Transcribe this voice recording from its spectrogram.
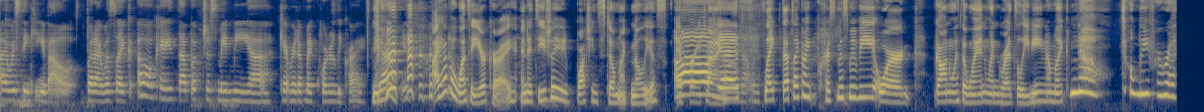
I was thinking about, but I was like, oh, okay, that book just made me uh, get rid of my quarterly cry. Yeah. I have a once a year cry, and it's usually watching Steel Magnolias every Oh, time. yes. that one's Like, that's like my Christmas movie or Gone with a Wind when Rhett's leaving. I'm like, no, don't leave her, Red.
